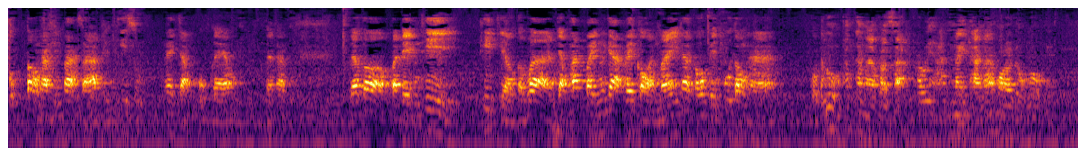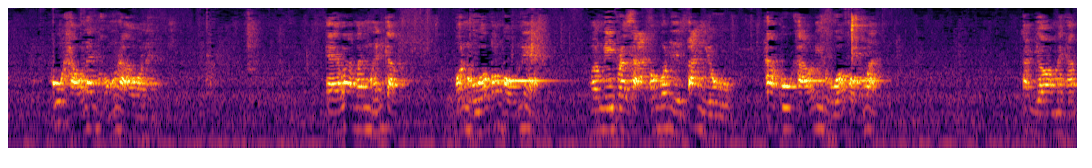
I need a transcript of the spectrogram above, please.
ถูกต้องทำพิพากษาถึงที่สุดให้จับคุกแล้วนะครับ แล้วก็ประเด็นที่ ที่เกี่ยวกับว่าจะพักใบอนุญาตไว้ก่อนไหมถ้าเขาเป็นผู้ต้องหาผมร่วมพัฒนาปราสาทพระวิหารในฐานะมรดกโลกเนี่ยภูเขานั่นของเรานะแต่ว่ามันเหมือนกับบนหัวของผมเนี่ย มันมีปราสาทของคนอื่นตั้งอยู่ ถ้าภูเขานี่หัวผมอะยอมไหมครับ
